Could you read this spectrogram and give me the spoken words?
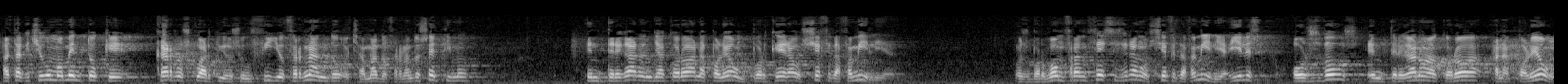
ata que chegou un momento que Carlos IV e o seu fillo Fernando, o chamado Fernando VII, entregaron a coroa a Napoleón porque era o xefe da familia, Os Borbón franceses eran os xefes da familia e eles os dous entregaron a coroa a Napoleón,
